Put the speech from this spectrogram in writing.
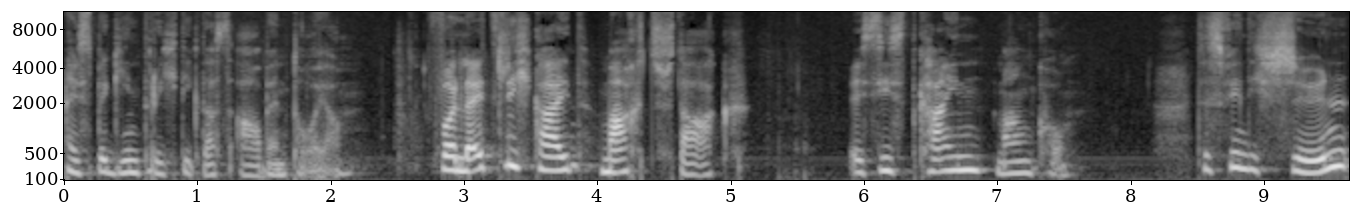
es beginnt richtig das Abenteuer. Verletzlichkeit macht stark. Es ist kein Manko. Das finde ich schön,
